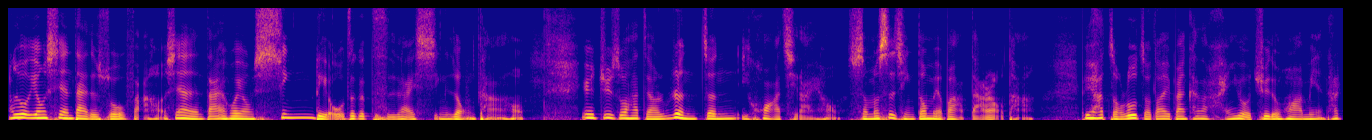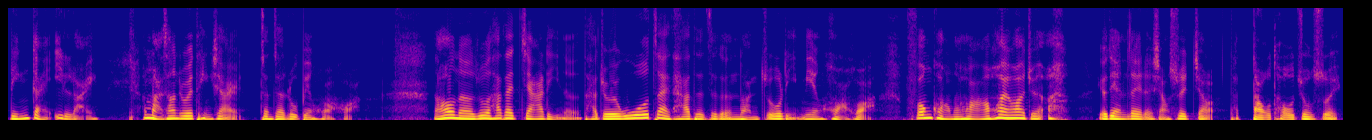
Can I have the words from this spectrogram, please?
如果用现代的说法，哈，现在人大概会用“心流”这个词来形容他，哈，因为据说他只要认真一画起来，哈，什么事情都没有办法打扰他。比如他走路走到一半，看到很有趣的画面，他灵感一来，他马上就会停下来，站在路边画画。然后呢，如果他在家里呢，他就会窝在他的这个暖桌里面画画，疯狂的画，然后画一画，觉得啊有点累了，想睡觉，他倒头就睡。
